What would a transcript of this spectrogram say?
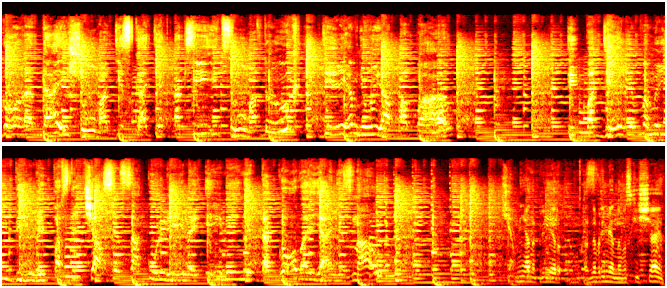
города и шума, дискотек, такси и цума Вдруг в деревню я попал И под деревом рябиной повстречался с Акулиной Имени такого я не знал Меня, например, одновременно восхищает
